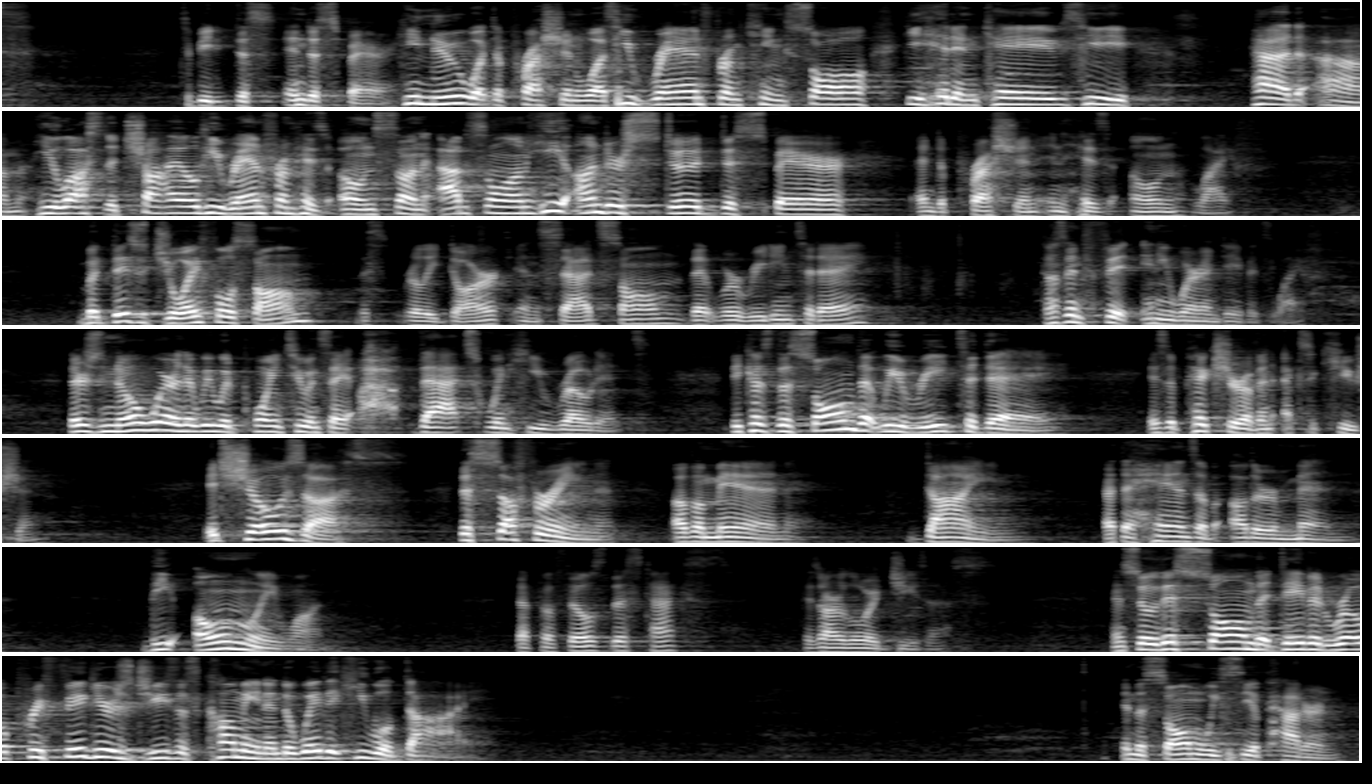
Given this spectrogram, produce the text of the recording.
to be in despair. He knew what depression was. He ran from King Saul, he hid in caves, he had um, he lost a child he ran from his own son absalom he understood despair and depression in his own life but this joyful psalm this really dark and sad psalm that we're reading today doesn't fit anywhere in david's life. There's nowhere that we would point to and say ah oh, that's when he wrote it. Because the psalm that we read today is a picture of an execution. It shows us the suffering of a man dying at the hands of other men. The only one that fulfills this text is our Lord Jesus. And so, this psalm that David wrote prefigures Jesus coming and the way that he will die. In the psalm, we see a pattern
